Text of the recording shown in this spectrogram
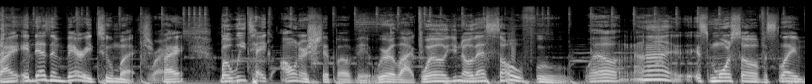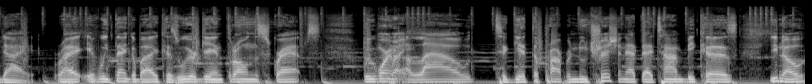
right? It doesn't vary too much, Right. right? But we take ownership of it. We're like, well, you know, that's soul food. Well, nah, it's more so of a slave diet, right? If we think about it, because we were getting thrown the scraps, we weren't Right. allowed to get the proper nutrition at that time because, you know,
